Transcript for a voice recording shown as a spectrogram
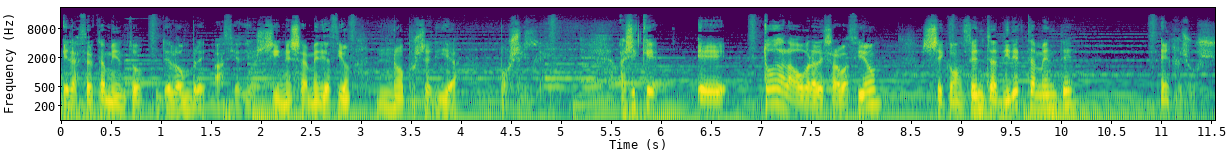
el acercamiento del hombre hacia Dios. Sin esa mediación no sería posible. Así que eh, toda la obra de salvación se concentra directamente en Jesús.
